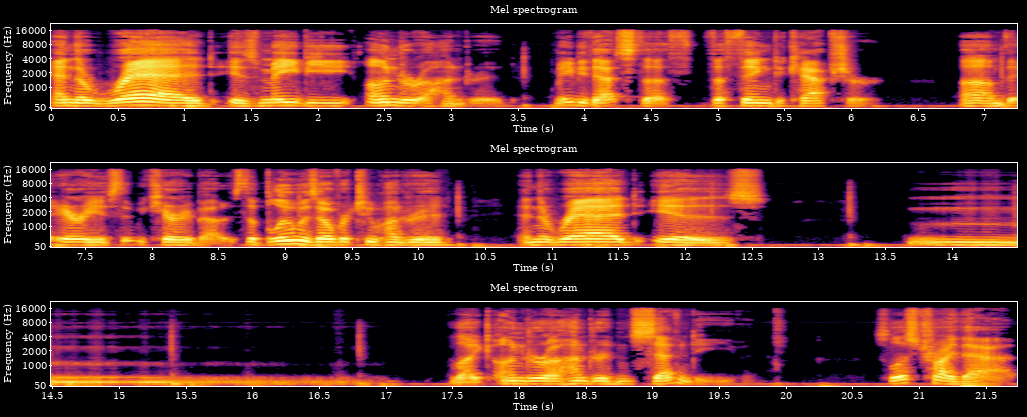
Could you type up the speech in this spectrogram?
and the red is maybe under 100. Maybe that's the, the thing to capture um, the areas that we care about. Is the blue is over 200, and the red is... Mm, like under 170 even. So let's try that.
